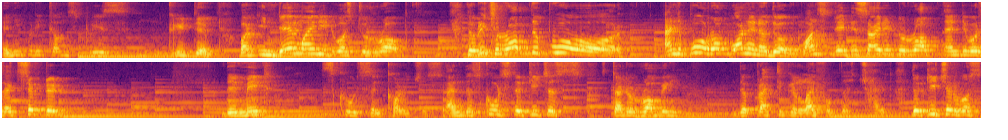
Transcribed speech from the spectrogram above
Anybody comes, please greet them. But in their mind it was to rob. The rich rob the poor. And the poor rob one another. Once they decided to rob and it was accepted, they made schools and colleges. And the schools, the teachers started robbing the practical life of the child. The teacher was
